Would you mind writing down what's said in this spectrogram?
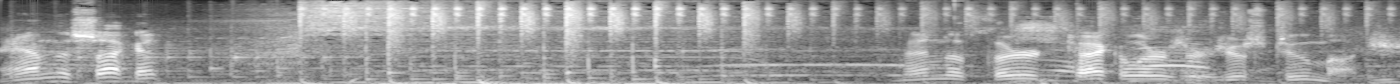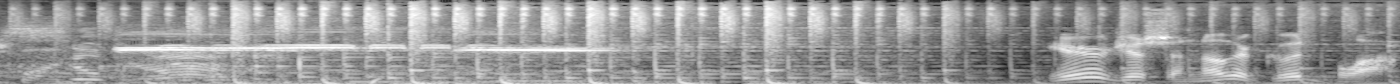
And the second. And then the third tacklers are just too much. Here, just another good block.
